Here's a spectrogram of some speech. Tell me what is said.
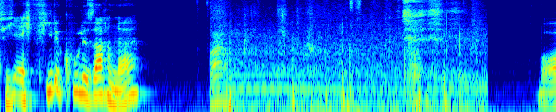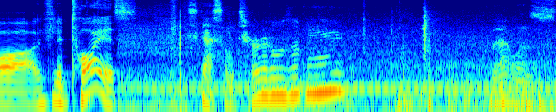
Natürlich echt viele coole Sachen, ne? Boah, wie viele Toys. He's got some turtles up in here. That one's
